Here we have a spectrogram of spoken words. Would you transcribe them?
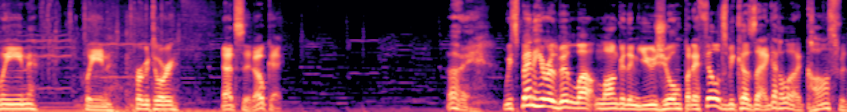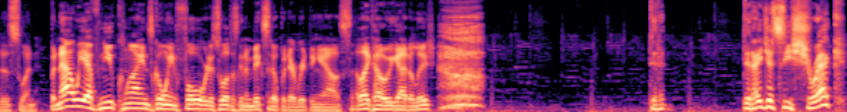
Clean, clean, purgatory. That's it, okay. Okay, we spent here a bit lo longer than usual, but I feel it's because I got a lot of costs for this one. But now we have new clients going forward as well that's gonna mix it up with everything else. I like how we got a list. did it? Did I just see Shrek?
